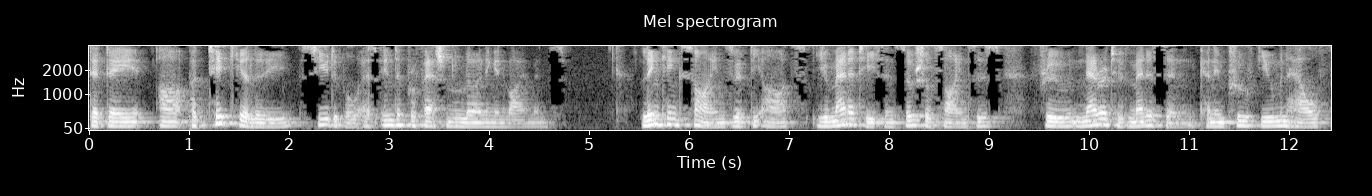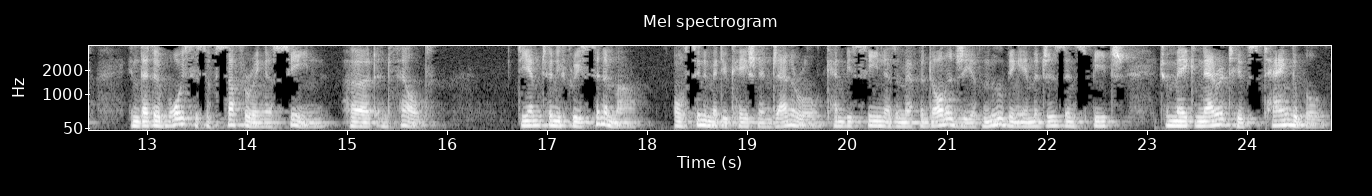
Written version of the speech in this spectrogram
that they are particularly suitable as interprofessional learning environments. Linking science with the arts, humanities, and social sciences through narrative medicine can improve human health in that the voices of suffering are seen, heard, and felt. The M23 cinema, or cinemeducation in general, can be seen as a methodology of moving images and speech to make narratives tangible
